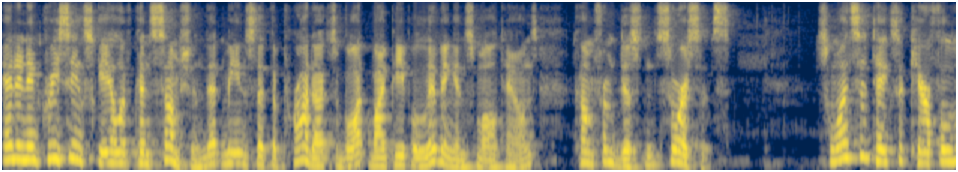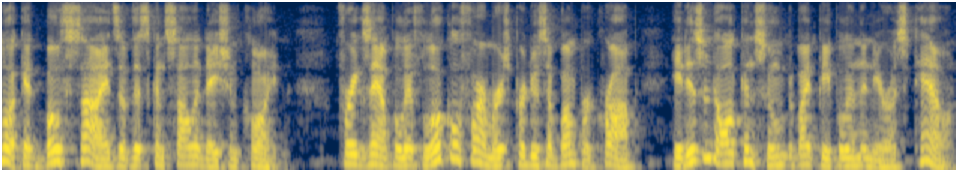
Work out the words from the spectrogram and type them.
and an increasing scale of consumption that means that the products bought by people living in small towns come from distant sources. Swanson takes a careful look at both sides of this consolidation coin. For example, if local farmers produce a bumper crop, it isn't all consumed by people in the nearest town.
